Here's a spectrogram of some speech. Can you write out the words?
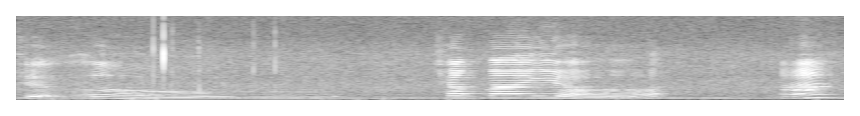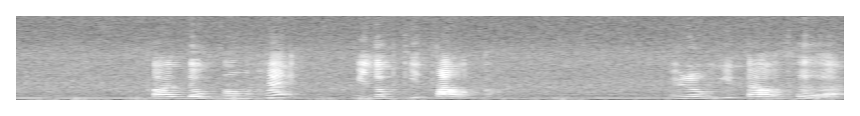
เสียงเออทำไมเหรอ ฮะก็ดมนมให้ มีนมกี่เต้ามีนมกี่เต้าเธออะ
